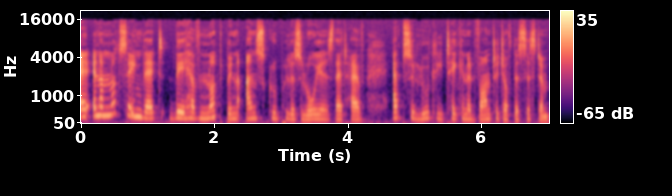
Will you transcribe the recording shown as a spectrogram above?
And, and I'm not saying that there have not been unscrupulous lawyers that have absolutely taken advantage of the system.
